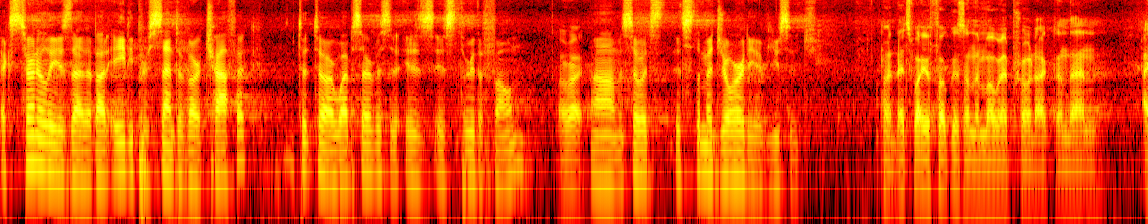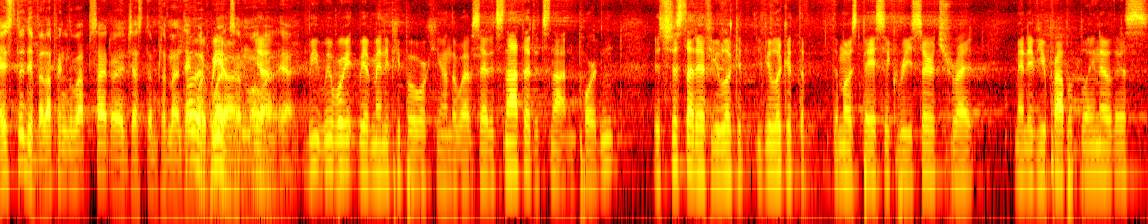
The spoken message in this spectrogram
externally is that about 80% of our traffic to, to, our web service is, is through the phone. All right. Um, so it's, it's the majority of usage. That's why you focus on the mobile product and then are you still developing the website or just implementing oh, what we works are, on mobile? Yeah. yeah. We, we, work, we have many people working on the website. It's not that it's not important. It's just that if you look at, if you look at the, the most basic research, right, many of you probably know this,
